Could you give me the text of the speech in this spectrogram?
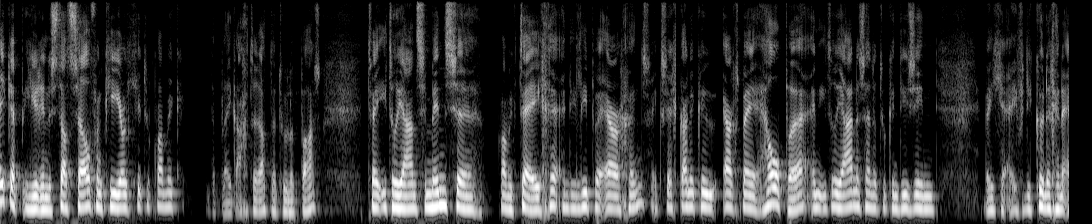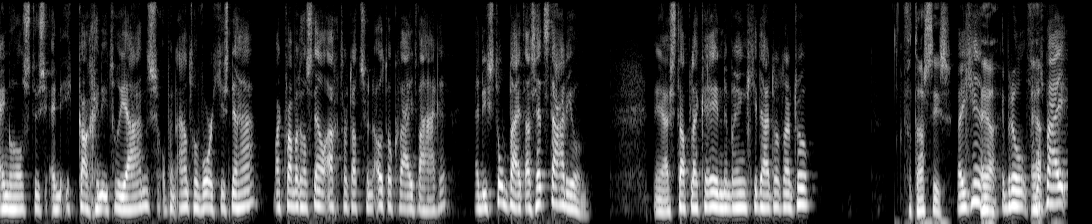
Ik heb hier in de stad zelf een keertje... toen kwam ik, dat bleek achteraf natuurlijk pas... twee Italiaanse mensen kwam ik tegen en die liepen ergens. Ik zeg, kan ik u ergens mee helpen? En Italianen zijn natuurlijk in die zin, weet je, even, die kunnen geen Engels. Dus, en ik kan geen Italiaans op een aantal woordjes na. Maar ik kwam er al snel achter dat ze een auto kwijt waren. En die stond bij het AZ-stadion. Nou ja, stap lekker in, dan breng ik je daar tot naartoe. Fantastisch. Weet je, Ja. ik bedoel, volgens Ja. mij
